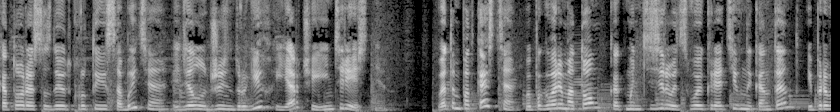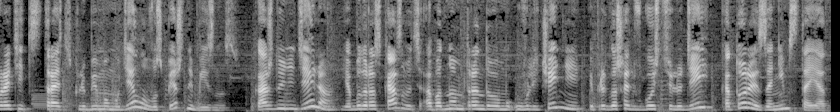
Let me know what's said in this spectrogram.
которые создают крутые события и делают жизнь других ярче и интереснее. В этом подкасте мы поговорим о том, как монетизировать свой креативный контент и превратить страсть к любимому делу в успешный бизнес. Каждую неделю я буду рассказывать об одном трендовом увлечении и приглашать в гости людей, которые за ним стоят.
